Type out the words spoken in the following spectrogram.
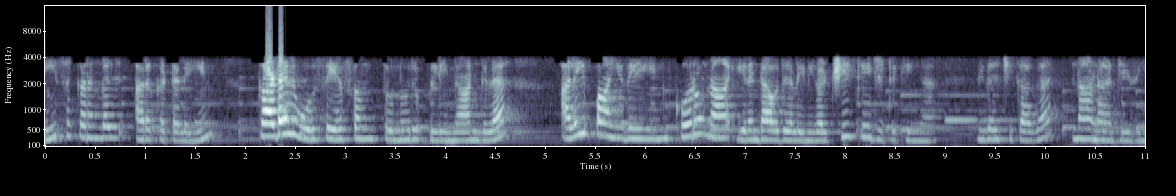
நேசக்கரங்கள் அறக்கட்டளையின் கடல் ஓசேஃபம் தொண்ணூறு புள்ளி நான்குல அலைப்பாயுதேயின் கொரோனா இரண்டாவது அலை நிகழ்ச்சி கேட்டுட்டு இருக்கீங்க நிகழ்ச்சிக்காக நான் ஆர்ஜிசி.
